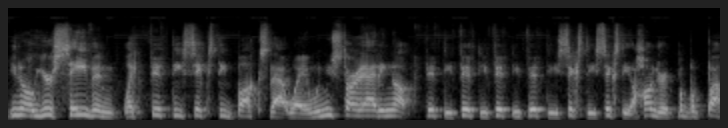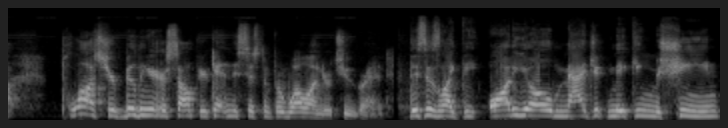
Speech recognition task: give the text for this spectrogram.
You know, you're saving like 50, 60 bucks that way. And when you start adding up 50, 50, 50, 50, 60, 60, 100, blah, blah, blah, plus you're building it yourself, you're getting the system for well under two grand. This is like the audio magic making machine.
